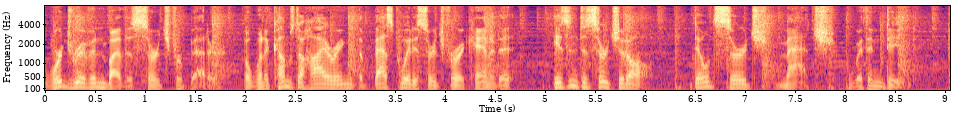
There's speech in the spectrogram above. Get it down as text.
We're driven by the search for better. But when it comes to hiring, the best way to search for a candidate isn't to search at all. Don't search match with Indeed.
